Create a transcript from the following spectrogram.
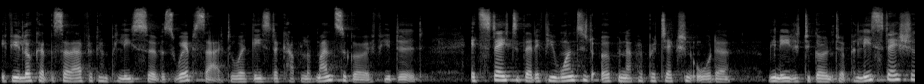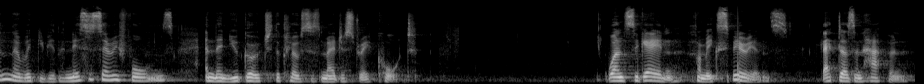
if you look at the South African Police Service website, or at least a couple of months ago, if you did, it stated that if you wanted to open up a protection order, you needed to go into a police station, they would give you the necessary forms, and then you go to the closest magistrate court. Once again, from experience, that doesn't happen.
